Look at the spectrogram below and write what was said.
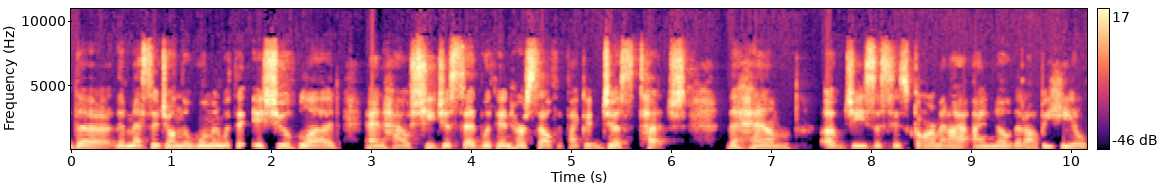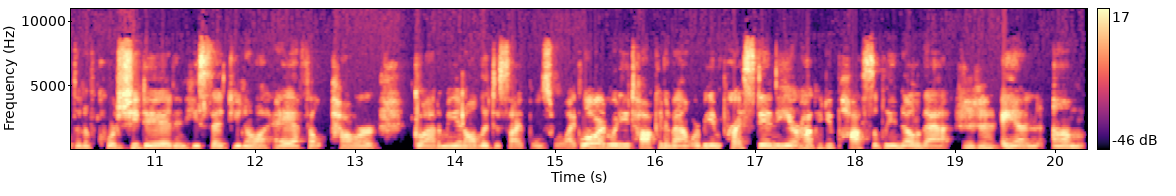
the the message on the woman with the issue of blood mm-hmm. and how she just said within herself if i could just touch the hem of jesus's garment i, I know that i'll be healed and of course mm-hmm. she did and he said you know hey i felt power go out of me and all the disciples were like lord what are you talking about we're being pressed in here how could you possibly know that mm-hmm. and um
